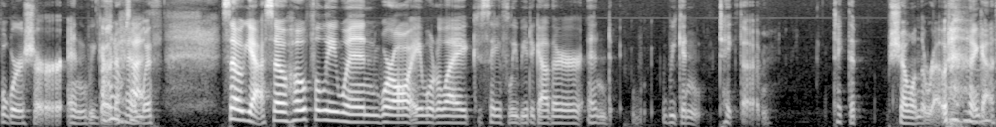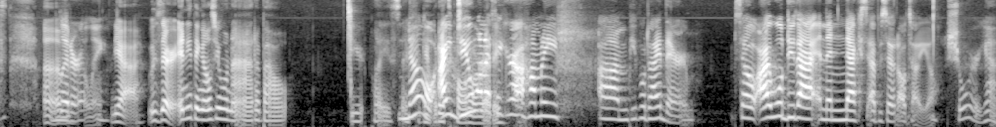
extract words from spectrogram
for sure and we go to him with so yeah so hopefully when we're all able to like safely be together and we can take the take the show on the road Mm-hmm. i guess um, Literally. yeah was there anything else you want to add about your place I No, I do want to figure out how many um, people died there. So I will do that in the next episode. I'll tell you. sure yeah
